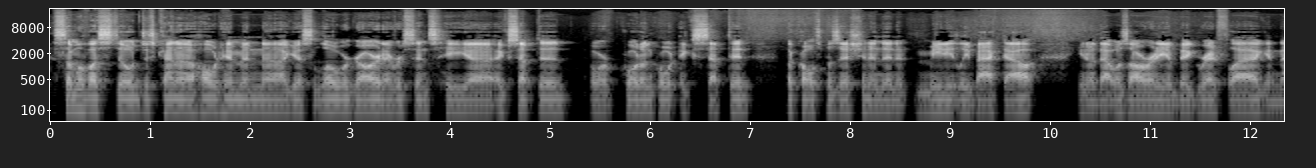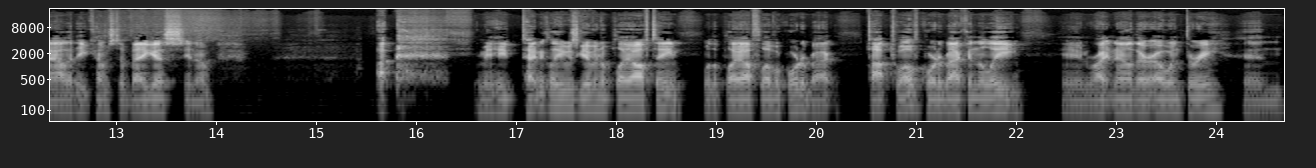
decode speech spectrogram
Some of us still just kind of hold him in, uh, I guess, low regard ever since he uh, accepted or quote unquote accepted the Colts position and then immediately backed out. You know, that was already a big red flag. And now that he comes to Vegas, you know, I, I mean, he technically he was given a playoff team with a playoff level quarterback, top 12 quarterback in the league. And right now they're 0 and 3. And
